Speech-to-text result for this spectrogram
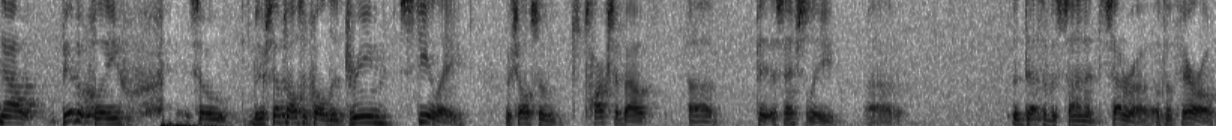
Now, biblically, so there's something also called the dream stele, which also talks about uh, essentially uh, the death of a son, etc., of a Pharaoh.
